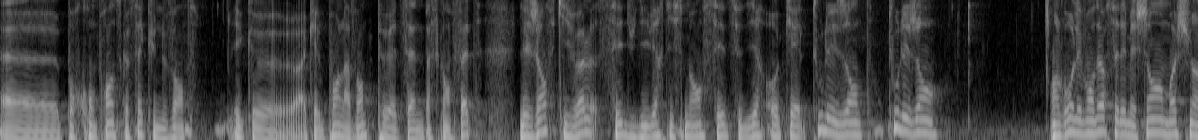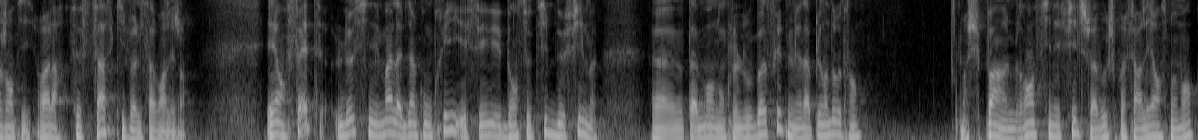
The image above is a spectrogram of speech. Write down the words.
Euh, pour comprendre ce que c'est qu'une vente et que, à quel point la vente peut être saine. Parce qu'en fait, les gens, ce qu'ils veulent, c'est du divertissement, c'est de se dire, ok, tous les gens, tous les gens, en gros, les vendeurs, c'est les méchants, moi, je suis un gentil. Voilà, c'est ça ce qu'ils veulent savoir, les gens. Et en fait, le cinéma l'a bien compris, et c'est dans ce type de film, euh, notamment donc le Loup Street, mais il y en a plein d'autres. Hein. Moi, je suis pas un grand cinéphile, je t'avoue que je préfère lire en ce moment,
